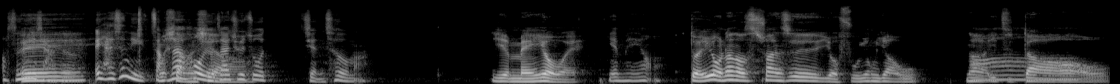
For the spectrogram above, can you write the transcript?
哦，真的假的诶？哎、还是你长大后有再去做检测吗？也没有诶。也没有。对，因为我那时候算是有服用药物，那一直哦到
